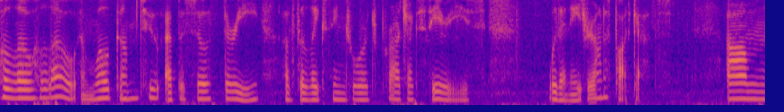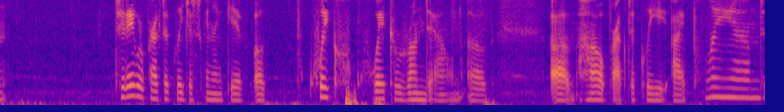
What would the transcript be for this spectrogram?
hello, hello, and welcome to episode three of the Lake St. George Project series within Adriana's podcast. Um, today we're practically just gonna give a quick, quick rundown of um, how practically I planned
